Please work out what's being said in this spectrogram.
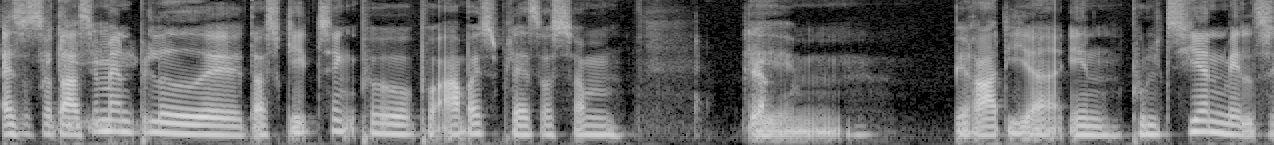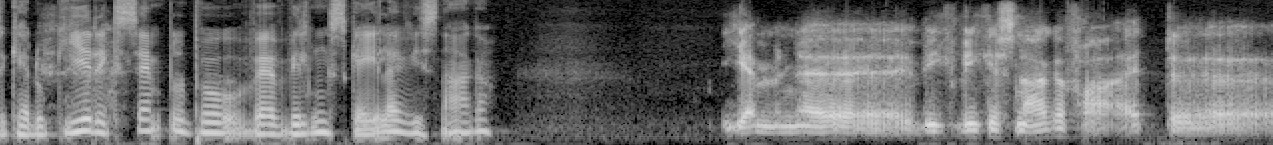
Altså, så der er simpelthen blevet, øh, der er sket ting på, på arbejdspladser, som ja. øhm, berettiger en politianmeldelse. Kan du give et eksempel på, hvad, hvilken skala vi snakker? Jamen, øh, vi, vi kan snakke fra, at øh,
